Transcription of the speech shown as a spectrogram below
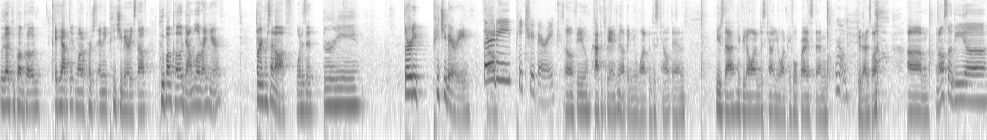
we got a coupon code. If you happen to want to purchase any Piciberry stuff, coupon code down below right here. 30% off. What is it? 30 30 Piciberry. So- 30 Piciberry. So if you happen to be anything up and you want a discount, then use that. If you don't want a discount and you want to pay full price, then Oh. do that as well. Um, and also the uh,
